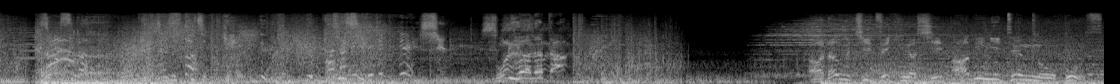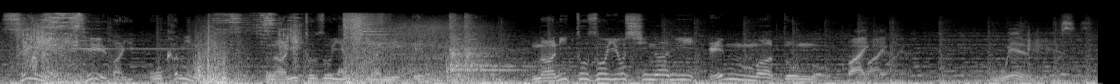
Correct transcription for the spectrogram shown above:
しあなた仇討ち非なし阿弥に天の坊主千年成敗お上の何とぞ吉名に閻魔何とぞ吉名に閻魔殿バイク wins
